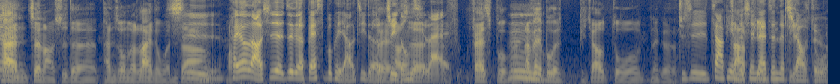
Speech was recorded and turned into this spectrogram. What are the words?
看郑老师的盘中的 Line 的文章，是，还有老师的这个 Facebook 也要记得追踪起来。Facebook，那 Facebook 比较多那个，就是诈骗的，现在真的比较多，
